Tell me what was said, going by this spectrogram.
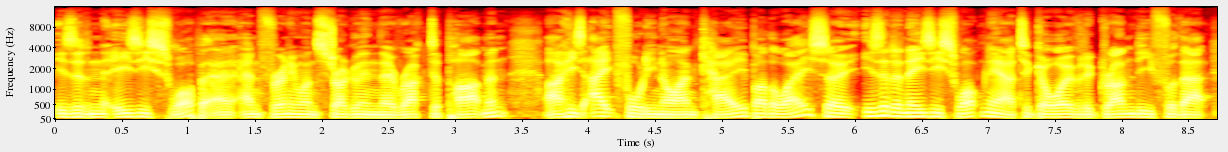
is it an easy swap? And, and for anyone struggling in their ruck department, uh, he's eight forty nine k by the way. So is it an easy swap now to go over to Grundy for that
